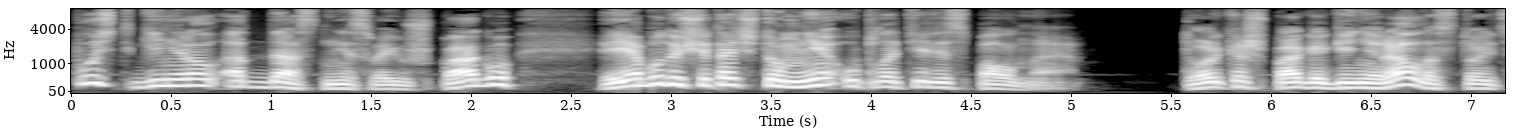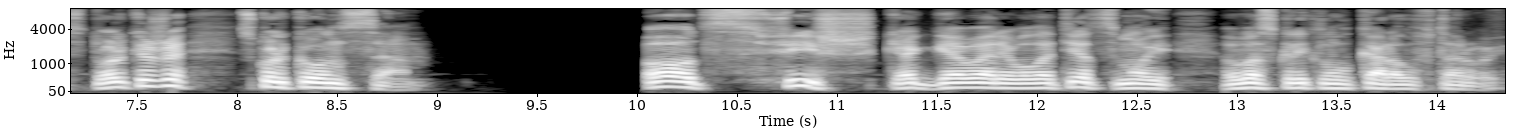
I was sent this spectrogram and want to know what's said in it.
Пусть генерал отдаст мне свою шпагу, и я буду считать, что мне уплатили сполна. Только шпага генерала стоит столько же, сколько он сам. «Отсфиш», как говаривал отец мой, — воскликнул Карл II.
